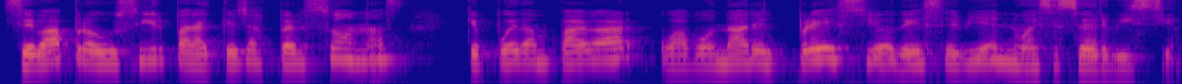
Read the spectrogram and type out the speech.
Se va a producir para aquellas personas que puedan pagar o abonar el precio de ese bien o ese servicio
